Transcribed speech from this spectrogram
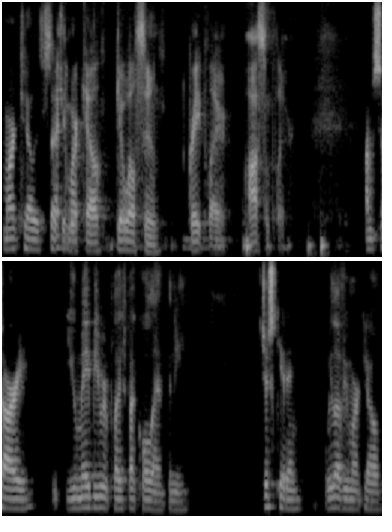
Markelle is such Back a Markelle. Get well soon. Great player. Awesome player. I'm sorry. You may be replaced by Cole Anthony. Just kidding. We love you, Markelle.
